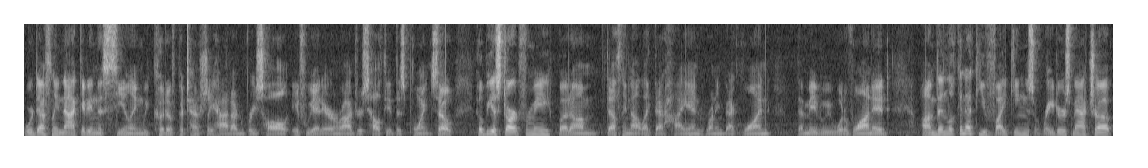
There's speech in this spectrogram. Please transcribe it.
we're definitely not getting the ceiling we could have potentially had out of Breece Hall if we had Aaron Rodgers healthy at this point. So he'll be a start for me, but um, definitely not like that high end running back one that maybe we would have wanted. Um, then looking at the Vikings Raiders matchup,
